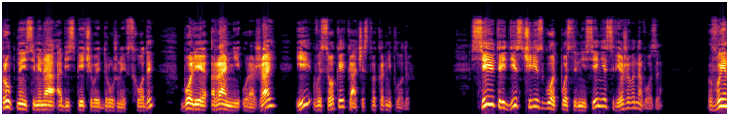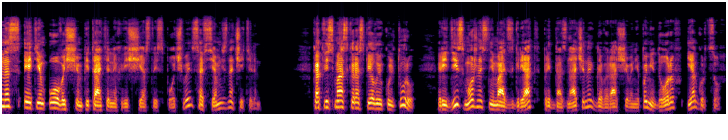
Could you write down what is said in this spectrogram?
Крупные семена обеспечивают дружные всходы, более ранний урожай и высокое качество корнеплодов. Сеют редис через год после внесения свежего навоза. Вынос этим овощем питательных веществ из почвы совсем незначителен. Как весьма скороспелую культуру, редис можно снимать с гряд, предназначенных для выращивания помидоров и огурцов.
